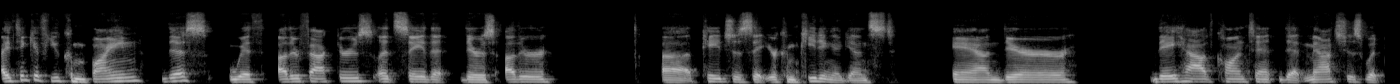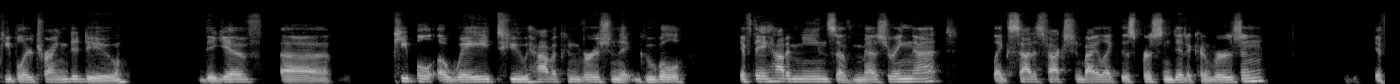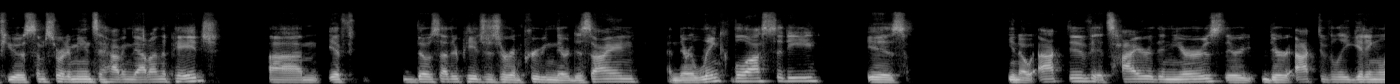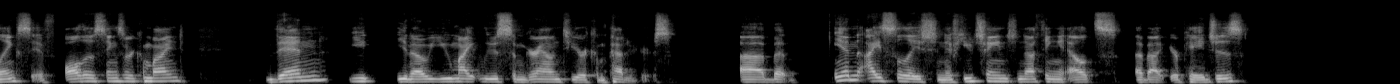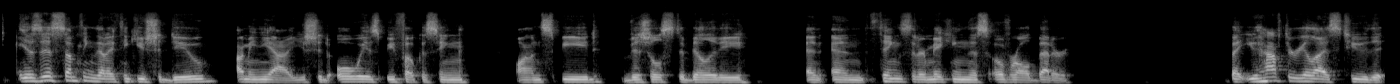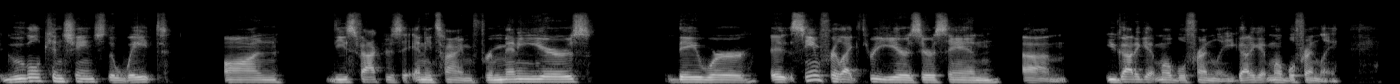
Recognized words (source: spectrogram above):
I think if you combine this with other factors, let's say that there's other uh, pages that you're competing against, and they're they have content that matches what people are trying to do. They give uh, people a way to have a conversion that Google, if they had a means of measuring that, like satisfaction by like this person did a conversion, if you have some sort of means of having that on the page, um, if those other pages are improving their design and their link velocity is you know active it's higher than yours. They're they're actively getting links. If all those things are combined then you you know you might lose some ground to your competitors. Uh, but in isolation if you change nothing else about your pages is this something that i think you should do? I mean yeah you should always be focusing on speed visual stability and and things that are making this overall better but you have to realize too that Google can change the weight on these factors at any time. For many years, they were, it seemed for like three years, they were saying, um, you got to get mobile friendly. You got to get mobile friendly.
